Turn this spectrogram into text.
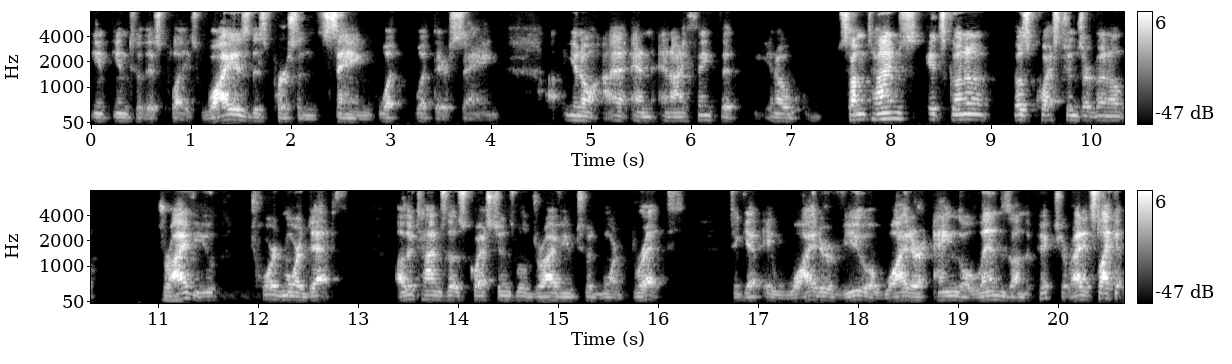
in, into this place? Why is this person saying what what they're saying? Uh, you know, I, and and I think that you know sometimes it's gonna those questions are gonna drive you toward more depth. Other times those questions will drive you to more breadth to get a wider view, a wider angle lens on the picture. Right? It's like a,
